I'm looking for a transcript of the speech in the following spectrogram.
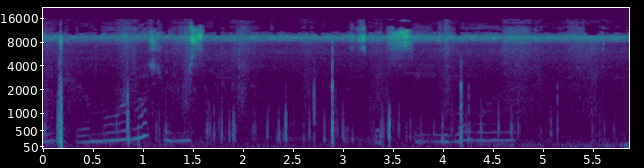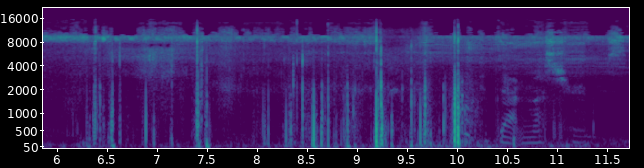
And here more mushrooms. Let's go see more. Look at that mushrooms.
